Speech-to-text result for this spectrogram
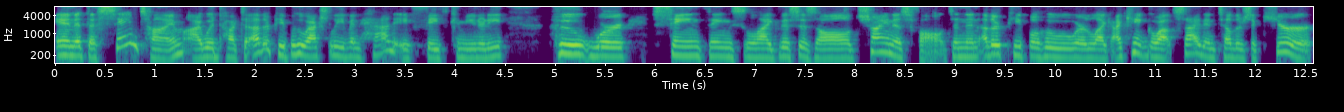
And at the same time, I would talk to other people who actually even had a faith community who were saying things like, this is all China's fault. And then other people who were like, I can't go outside until there's a cure.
